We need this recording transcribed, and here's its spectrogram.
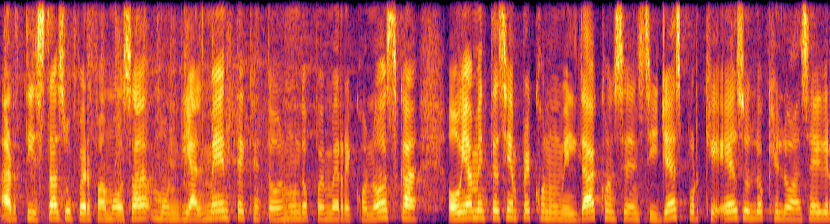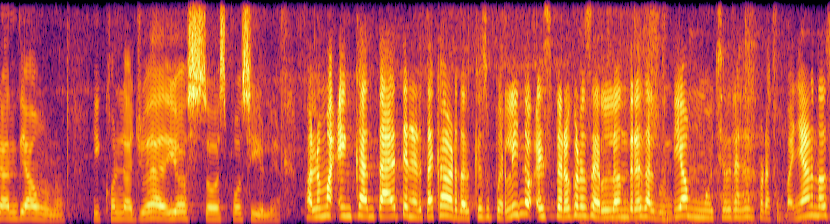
artista súper famosa mundialmente, que todo el mundo pues me reconozca. Obviamente siempre con humildad, con sencillez, porque eso es lo que lo hace grande a uno. Y con la ayuda de Dios todo es posible. Paloma, encantada de tenerte acá, verdad que súper lindo. Espero conocer Londres algún día. Muchas gracias por acompañarnos.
